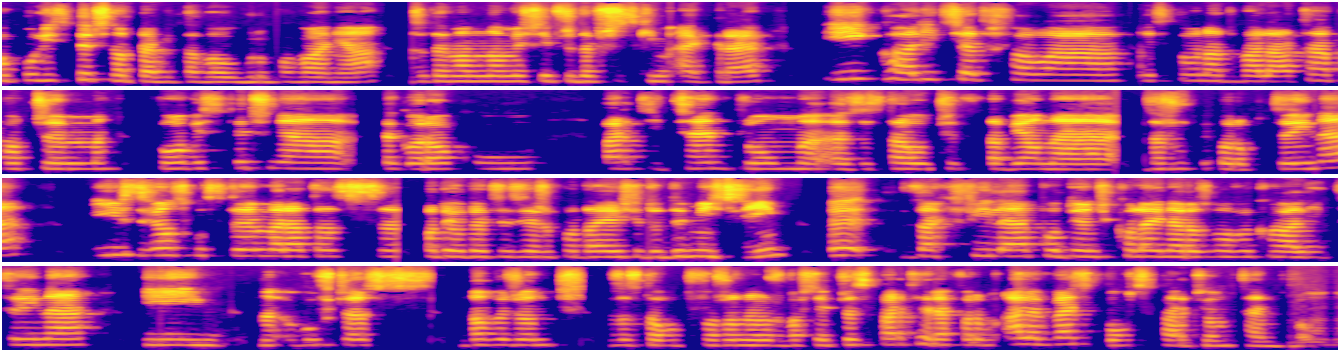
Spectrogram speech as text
populistyczno-prawicowe ugrupowania. Tutaj mam na myśli przede wszystkim EKRE. I koalicja trwała niespełna dwa lata, po czym w połowie stycznia tego roku partii Centrum zostały przedstawione zarzuty korupcyjne i w związku z tym Ratas podjął decyzję, że podaje się do dymisji, by za chwilę podjąć kolejne rozmowy koalicyjne i wówczas nowy rząd został utworzony już właśnie przez Partię Reform, ale wespół z Partią Centrum.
